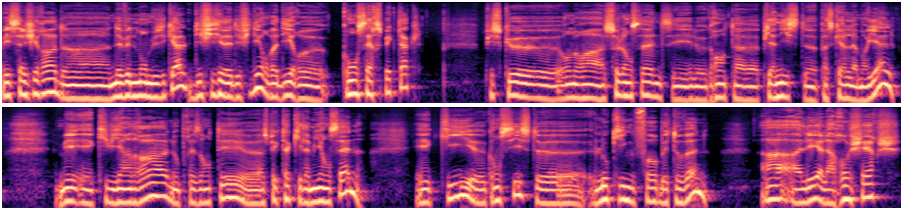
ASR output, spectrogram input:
Mais il s'agira d'un événement musical difficile à définir, on va dire euh, concert-spectacle, puisque euh, on aura seul en scène, c'est le grand euh, pianiste Pascal Lamoyelle, mais qui viendra nous présenter un spectacle qu'il a mis en scène et qui consiste, Looking for Beethoven, à aller à la recherche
